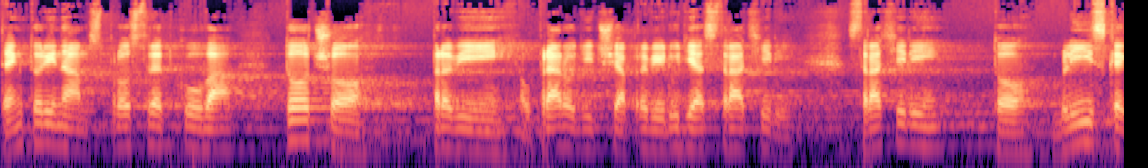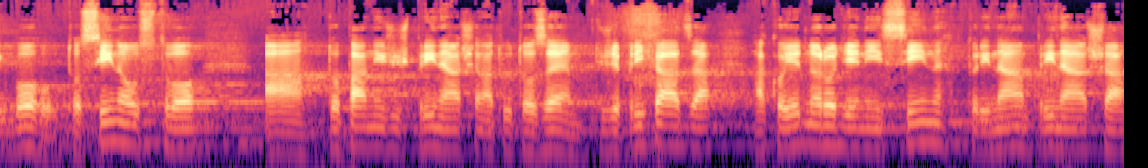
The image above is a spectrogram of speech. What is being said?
ten, ktorý nám sprostredkúva to, čo prví prarodičia, prví ľudia stratili. Stratili to blízke k Bohu, to synovstvo a to Pán Ježiš prináša na túto zem. Čiže prichádza ako jednorodený syn, ktorý nám prináša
